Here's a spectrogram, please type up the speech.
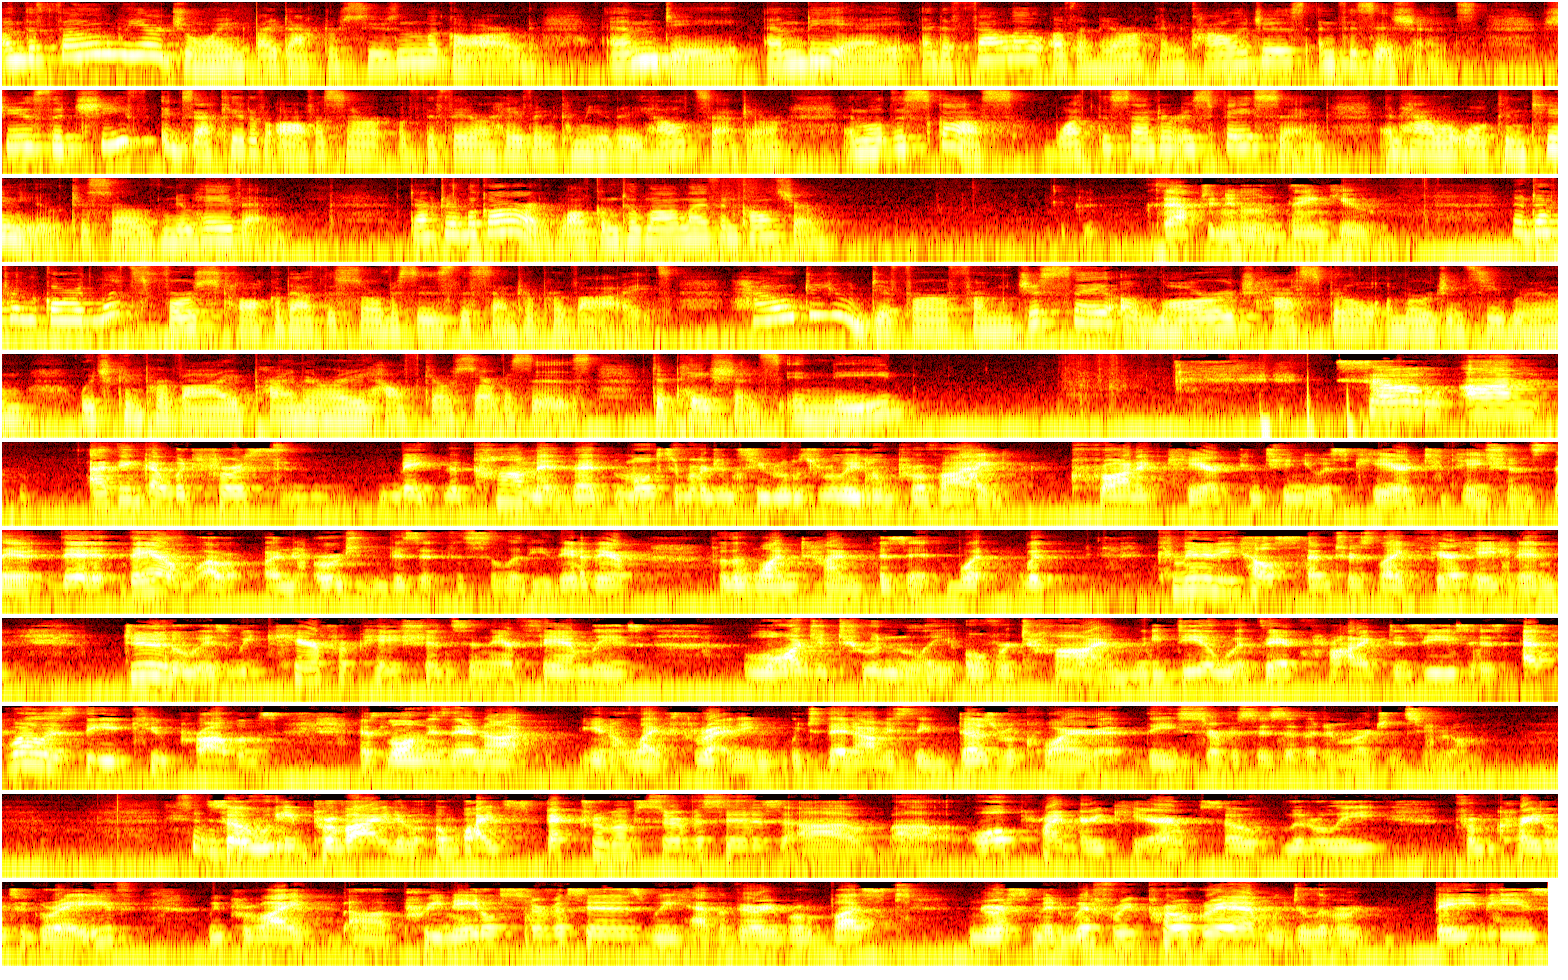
On the phone, we are joined by Dr. Susan Lagarde, MD, MBA, and a Fellow of American Colleges and Physicians. She is the Chief Executive Officer of the Fairhaven Community Health Center and will discuss what the center is facing and how it will continue to serve New Haven. Dr. Lagarde, welcome to Law, Life, and Culture. Good afternoon. Thank you. Now, Dr. Lagarde, let's first talk about the services the center provides. How do you differ from just, say, a large hospital emergency room, which can provide primary healthcare services to patients in need? So, um, I think I would first make the comment that most emergency rooms really don't provide chronic care, continuous care to patients. They're, they're, they are an urgent visit facility. They're there for the one time visit. What, what community health centers like Fairhaven do is we care for patients and their families longitudinally over time. We deal with their chronic diseases as well as the acute problems as long as they're not, you know, life threatening, which then obviously does require the services of an emergency room. So, so we provide a, a, wide spectrum of services, uh, uh, all primary care, so literally from cradle to grave. We provide uh, prenatal services. We have a very robust nurse midwifery program. We deliver babies.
